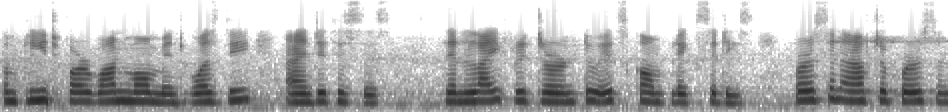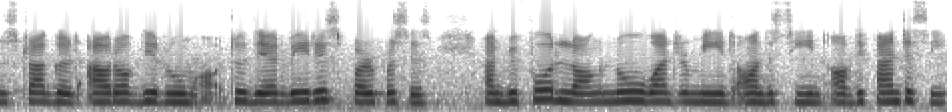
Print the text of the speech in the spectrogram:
Complete for one moment was the antithesis. Then life returned to its complexities. Person after person struggled out of the room to their various purposes, and before long no one remained on the scene of the fantasy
